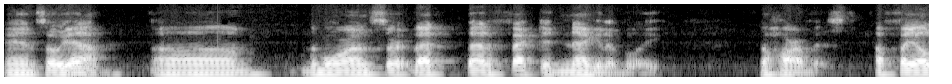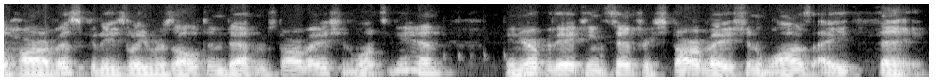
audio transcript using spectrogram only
And so, yeah, um, the more uncertain that, that affected negatively the harvest. A failed harvest could easily result in death and starvation. Once again, in Europe of the 18th century, starvation was a thing.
